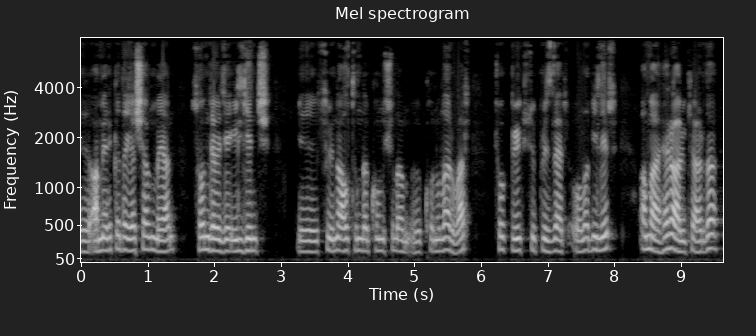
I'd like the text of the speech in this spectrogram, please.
e, Amerika'da yaşanmayan son derece ilginç e, suyun altında konuşulan e, konular var. Çok büyük sürprizler olabilir. Ama her halükarda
